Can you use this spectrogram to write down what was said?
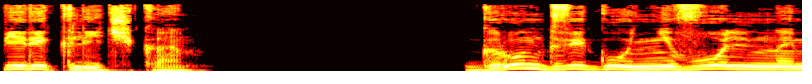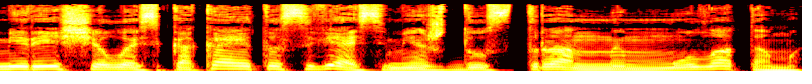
Перекличка. Грундвигу невольно мерещилась какая-то связь между странным мулатом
